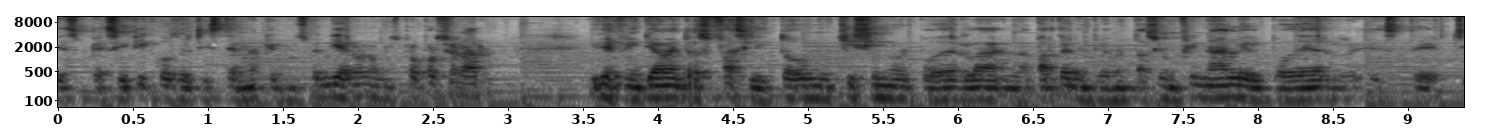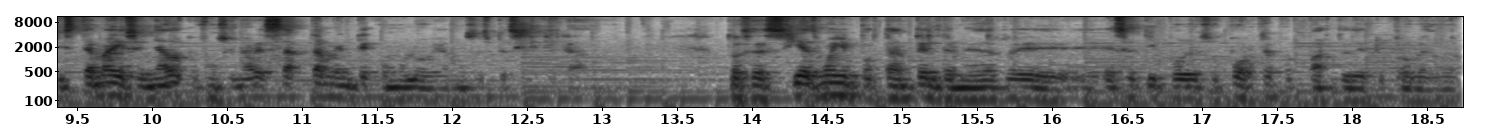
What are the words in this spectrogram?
específicos del sistema que nos vendieron o nos proporcionaron y definitivamente eso facilitó muchísimo el poder, la, en la parte de la implementación final, el poder, este sistema diseñado que funcionara exactamente como lo habíamos especificado. Entonces sí es muy importante el tener eh, ese tipo de soporte por parte de tu proveedor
